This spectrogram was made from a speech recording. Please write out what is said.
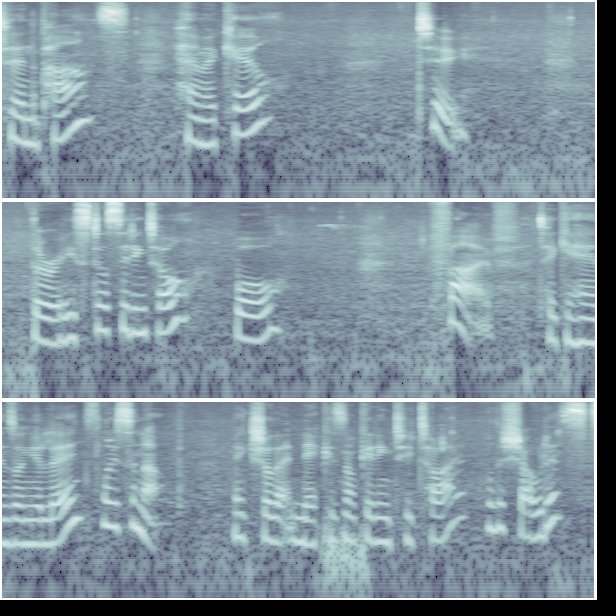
Turn the palms, hammer curl, two, three, still sitting tall, four, five. Take your hands on your legs, loosen up. Make sure that neck is not getting too tight or the shoulders.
